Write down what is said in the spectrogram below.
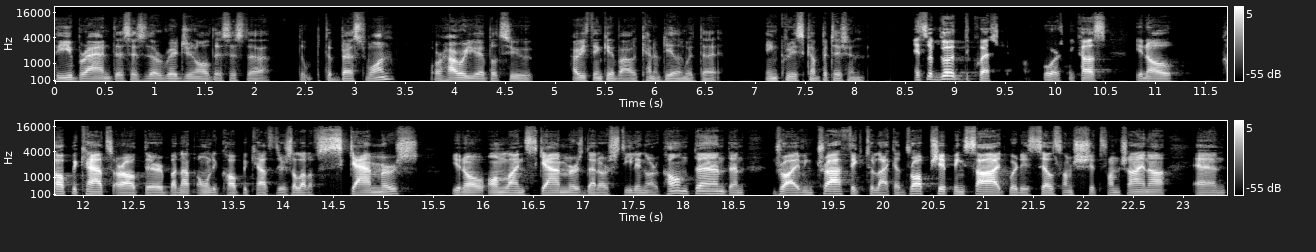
the brand? This is the original. This is the the, the best one, or how are you able to? How are you thinking about kind of dealing with the increased competition? It's a good question, of course, because you know copycats are out there, but not only copycats. There's a lot of scammers, you know, online scammers that are stealing our content and driving traffic to like a drop shipping site where they sell some shit from China and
